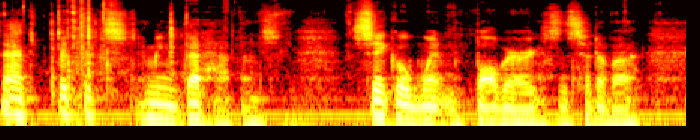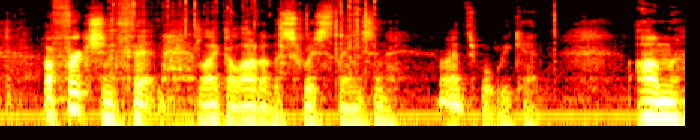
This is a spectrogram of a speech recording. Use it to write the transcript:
that's, but that's, I mean, that happens. Seiko went with ball bearings instead of a, a friction fit like a lot of the Swiss things, and that's what we get. Um,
